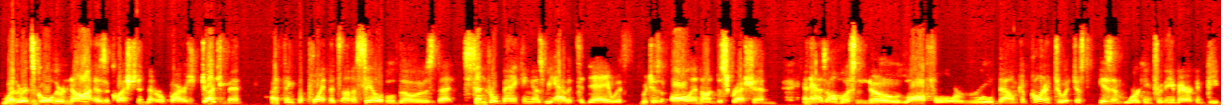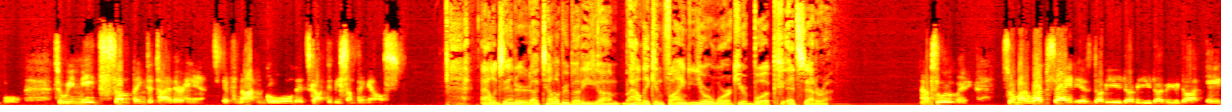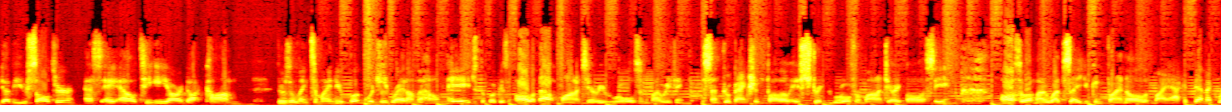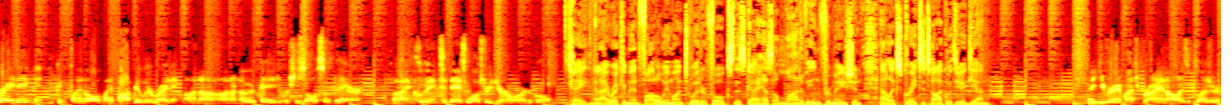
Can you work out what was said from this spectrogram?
Whether it's gold or not is a question that requires judgment. I think the point that's unassailable, though, is that central banking as we have it today, with which is all in on discretion and has almost no lawful or rule bound component to it, just isn't working for the American people. So we need something to tie their hands. If not gold, it's got to be something else. Alexander, uh, tell everybody um, how they can find your work, your book, etc. Absolutely. So my website is www.awsalter.com. There's a link to my new book, which is right on the homepage. The book is all about monetary rules and why we think the central bank should follow a strict rule for monetary policy. Also, on my website, you can find all of my academic writing and you can find all of my popular writing on, a, on another page, which is also there, uh, including today's Wall Street Journal article. Okay, and I recommend follow him on Twitter, folks. This guy has a lot of information. Alex, great to talk with you again. Thank you very much, Brian. Always a pleasure.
